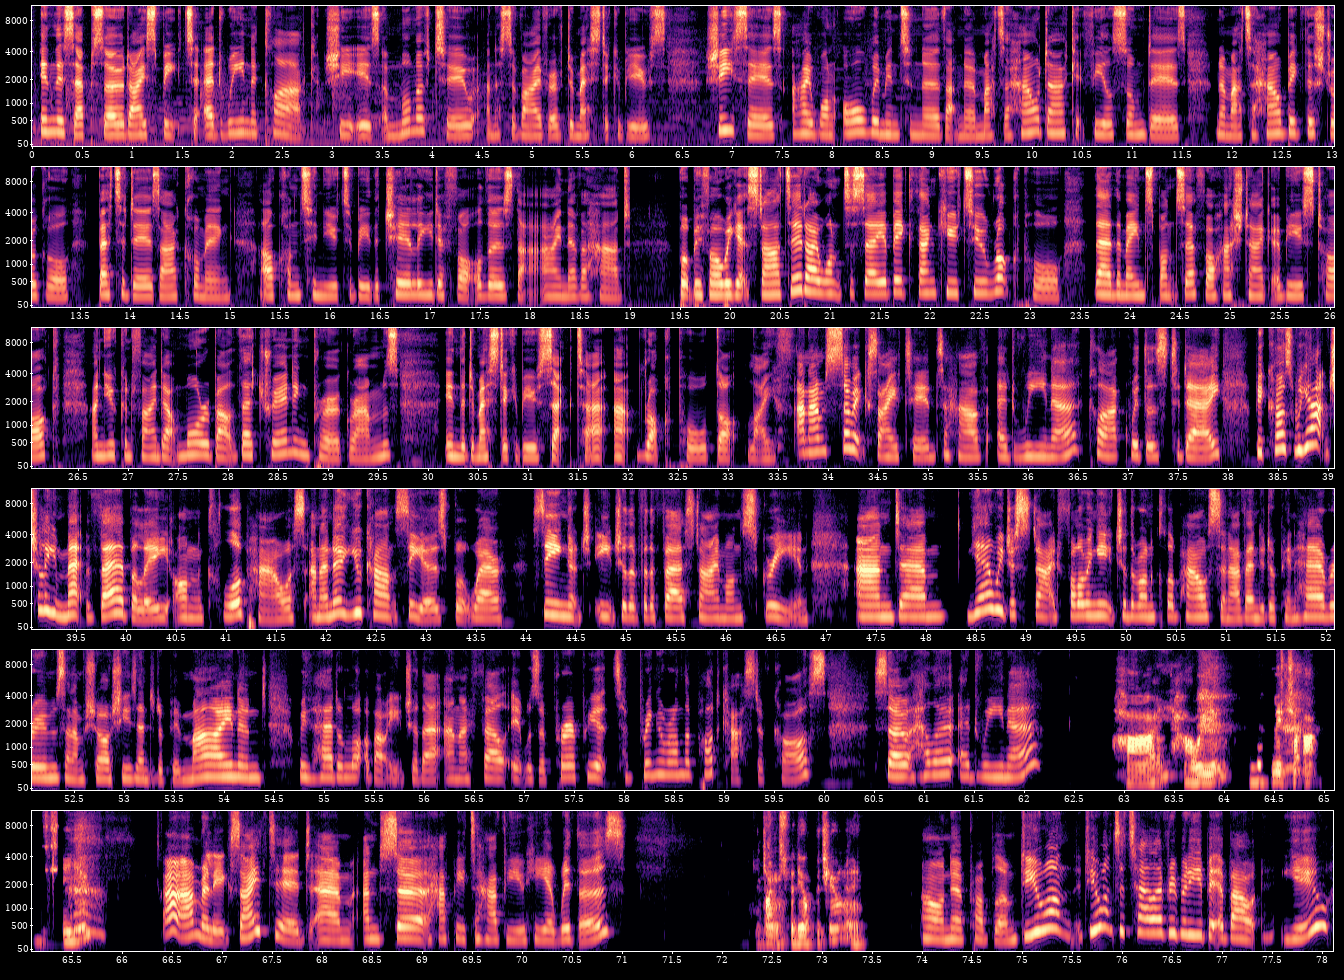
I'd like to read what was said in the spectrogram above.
In this episode, I speak to Edwina Clark. She is a mum of two and a survivor of domestic abuse. She says, I want all women to know that no matter how dark it feels some days, no matter how big the struggle, better days are coming. I'll continue to be the cheerleader for others that I never had. But before we get started, I want to say a big thank you to Rockpool. They're the main sponsor for hashtag Abuse Talk, and you can find out more about their training programs in the domestic abuse sector at rockpool.life. And I'm so excited to have Edwina Clark with us today because we actually met verbally on Clubhouse. And I know you can't see us, but we're seeing each other for the first time on screen. And um, yeah, we just started following each other on Clubhouse, and I've ended up in her rooms, and I'm sure she's ended up in mine. And we've heard a lot about each other, and I felt it was appropriate to bring her on the podcast, of course. So, hello, Edwina. Hi, how are you? Lovely to see you. Oh, I'm really excited um, and so happy to have you here with us. Thanks for the opportunity. Oh, no problem. Do you want do you want to tell everybody a bit about you?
